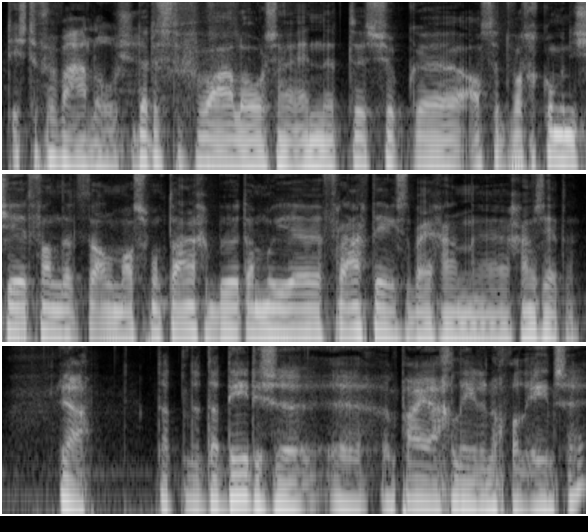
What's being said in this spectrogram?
is te verwaarlozen? Dat is te verwaarlozen. En het is ook, uh, als het wordt gecommuniceerd van dat het allemaal spontaan gebeurt, dan moet je vraagtekens erbij gaan, uh, gaan zetten. Ja, dat, dat deden ze een paar jaar geleden nog wel eens, hè?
